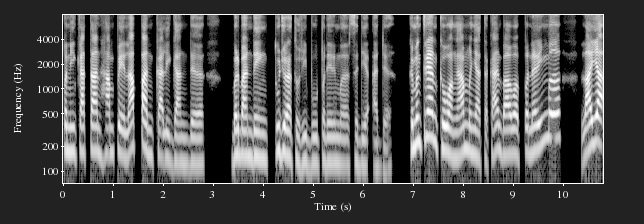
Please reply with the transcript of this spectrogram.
Peningkatan hampir 8 kali ganda berbanding 700,000 penerima sedia ada. Kementerian Kewangan menyatakan bahawa penerima layak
